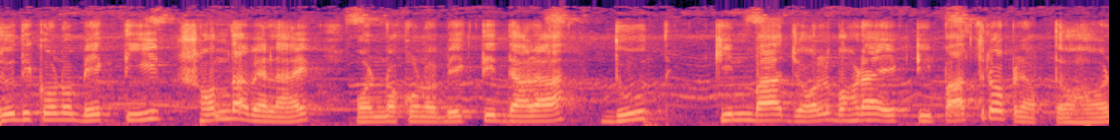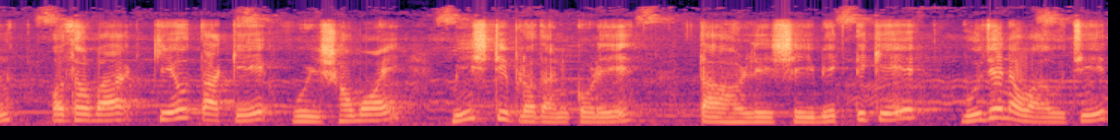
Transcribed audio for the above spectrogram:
যদি কোনো ব্যক্তি সন্ধ্যাবেলায় অন্য কোনো ব্যক্তির দ্বারা দুধ কিংবা জল ভরা একটি পাত্র প্রাপ্ত হন অথবা কেউ তাকে ওই সময় মিষ্টি প্রদান করে, তাহলে সেই ব্যক্তিকে বুঝে নেওয়া উচিত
